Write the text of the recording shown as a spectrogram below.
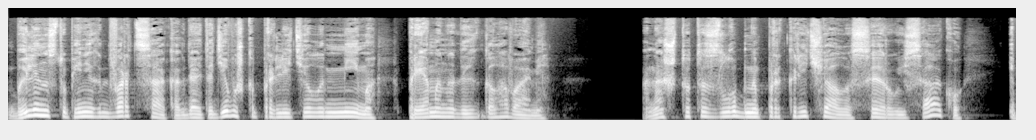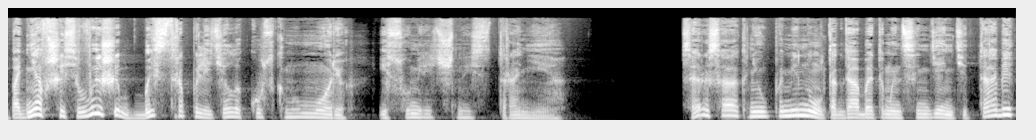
были на ступенях дворца, когда эта девушка пролетела мимо, прямо над их головами. Она что-то злобно прокричала сэру Исааку и, поднявшись выше, быстро полетела к узкому морю и сумеречной стране. Сэр Исаак не упомянул тогда об этом инциденте Таби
